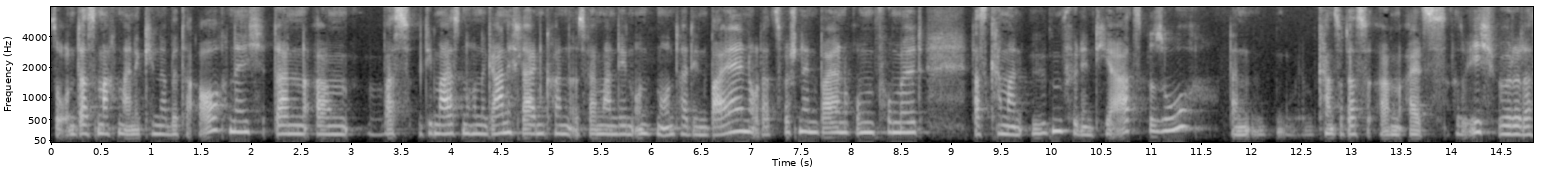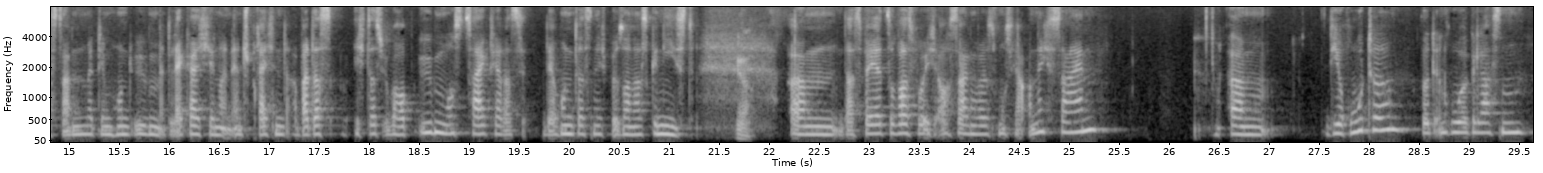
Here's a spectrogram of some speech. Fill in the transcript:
so, und das machen meine Kinder bitte auch nicht. Dann, ähm, was die meisten Hunde gar nicht leiden können, ist, wenn man den unten unter den Ballen oder zwischen den Ballen rumfummelt. Das kann man üben für den Tierarztbesuch dann kannst du das ähm, als, also ich würde das dann mit dem Hund üben, mit Leckerchen und entsprechend, aber dass ich das überhaupt üben muss, zeigt ja, dass der Hund das nicht besonders genießt. Ja. Ähm, das wäre jetzt sowas, wo ich auch sagen würde, das muss ja auch nicht sein. Ähm, die Route wird in Ruhe gelassen.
